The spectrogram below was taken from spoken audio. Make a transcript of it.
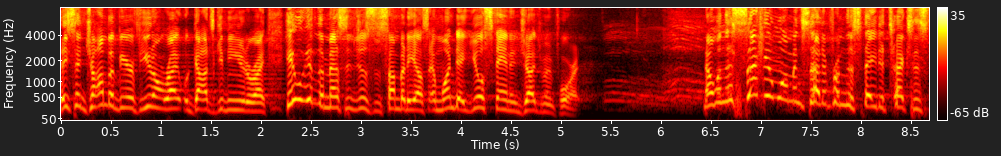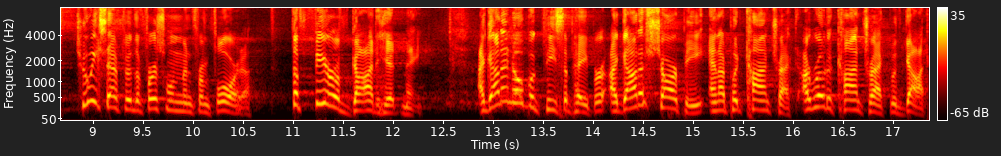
They said, John Bevere, if you don't write what God's giving you to write, He will give the messages to somebody else, and one day you'll stand in judgment for it. Now, when the second woman said it from the state of Texas, two weeks after the first woman from Florida, the fear of God hit me. I got a notebook piece of paper, I got a Sharpie, and I put contract. I wrote a contract with God.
